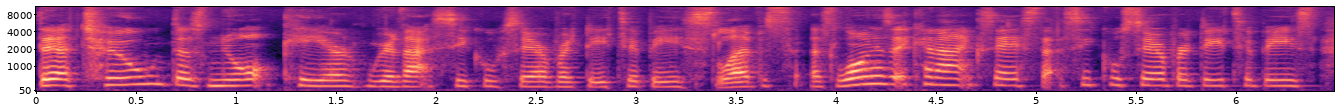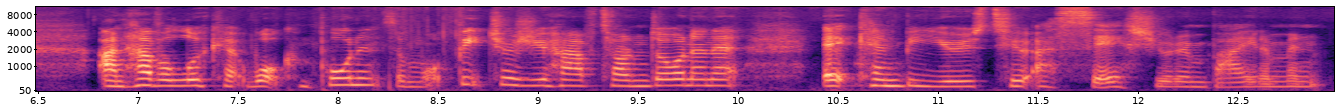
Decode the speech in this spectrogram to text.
The tool does not care where that SQL Server database lives. As long as it can access that SQL Server database and have a look at what components and what features you have turned on in it, it can be used to assess your environment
